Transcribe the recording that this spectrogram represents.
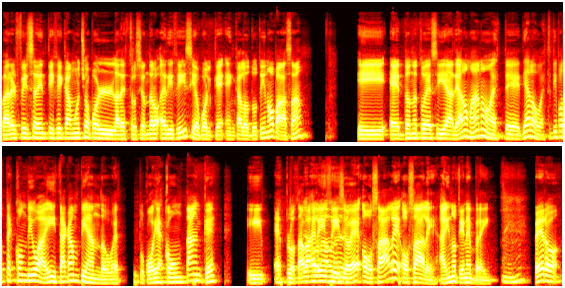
Battlefield se identifica mucho por la destrucción de los edificios, porque en Call of Duty no pasa. Y es donde tú decías, diálogo, mano, este, diálogo, este tipo está escondido ahí, está campeando. Pues, tú cogías con un tanque y explotabas el edificio. ¿eh? O sale o sale. Ahí no tienes break. Pero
